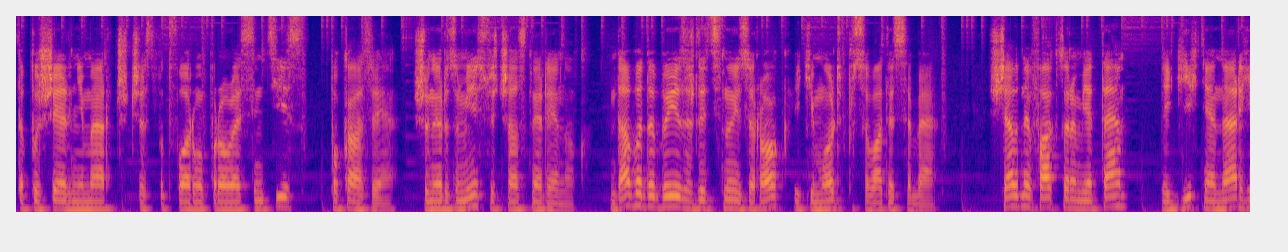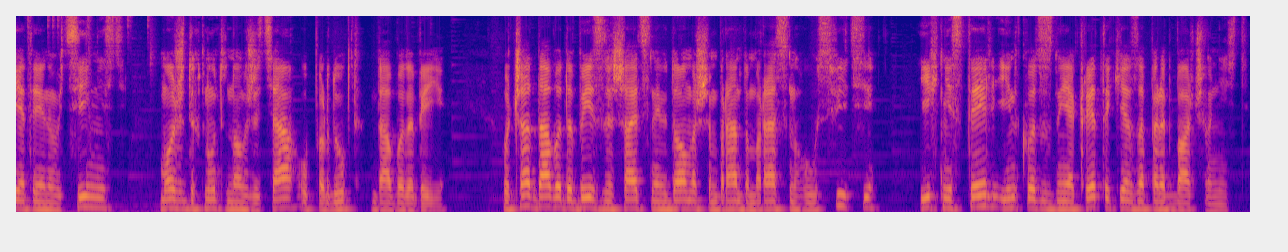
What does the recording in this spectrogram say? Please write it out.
та поширенні мерчу через платформу Pro Wrestling Tees показує, що не розуміє сучасний ринок. WWE завжди цінує зірок, які можуть просувати себе. Ще одним фактором є те, як їхня енергія та інноваційність можуть дихнути нове життя у продукт WWE. Хоча WWE залишається найвідомішим брендом реслінгу у світі, їхній стиль інколи зазнає критики за передбачуваність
